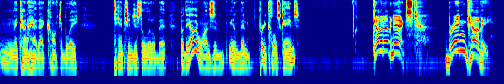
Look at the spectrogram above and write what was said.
Mm, they kind of had that comfortably. Tension just a little bit, but the other ones have you know been pretty close games. Coming up next, Britain Covey.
